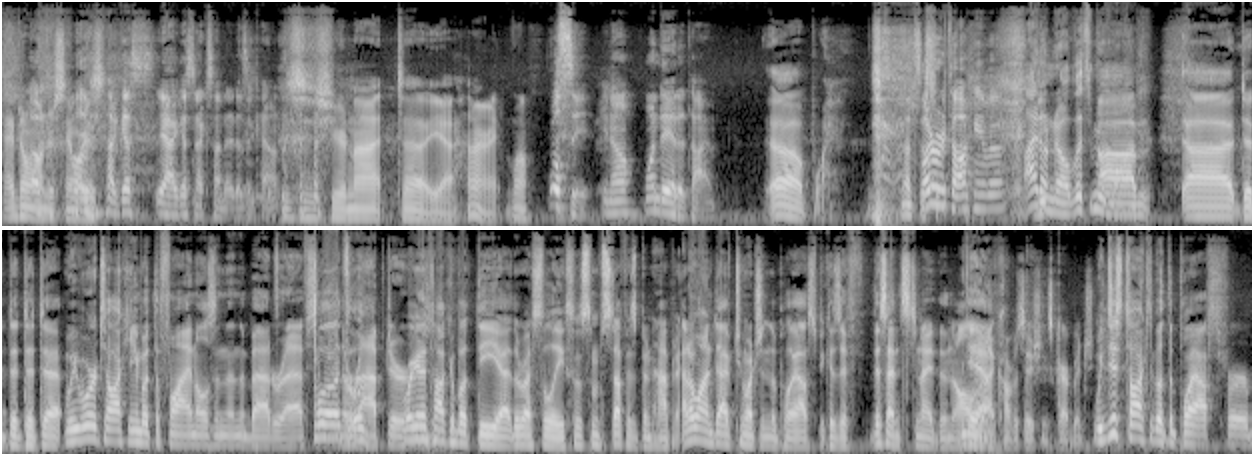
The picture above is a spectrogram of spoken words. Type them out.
I don't understand Well, where you're I guess yeah, I guess next Sunday doesn't count. You're not. Uh, yeah. All right. Well. we'll see. You know, one day at a time. Oh boy. That's What are we talking about? I don't know. Let's move on. Um. Uh. Da, da, da, da. We were talking about the finals and then the bad refs and Well, then let's- the Raptors. We're going to talk about the uh, the rest of the league. So some stuff has been happening. I don't want to dive too much into the playoffs because if this ends tonight, then all Yeah. of that conversation is garbage. We just talked about the playoffs for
